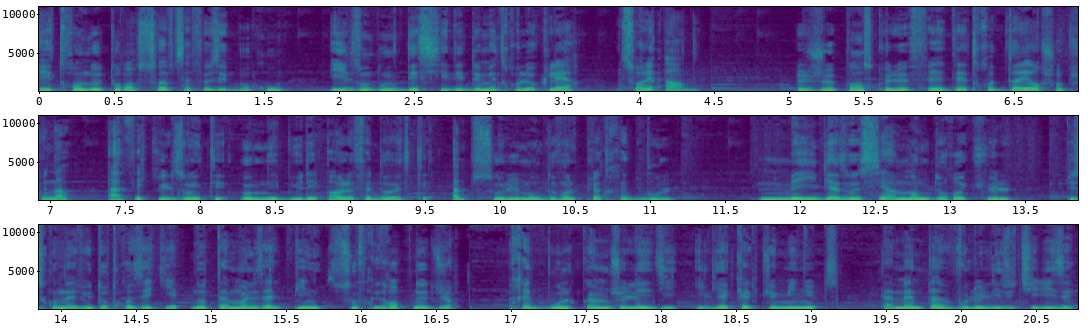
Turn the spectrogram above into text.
Et 32 tours en soft ça faisait beaucoup, et ils ont donc décidé de mettre Leclerc sur les hard. Je pense que le fait d'être derrière au championnat a fait qu'ils ont été omnibulés par le fait de rester absolument devant le pilote Red Bull. Mais il y a aussi un manque de recul, puisqu'on a vu d'autres équipes, notamment les Alpines, souffrir en pneus durs. Red Bull, comme je l'ai dit il y a quelques minutes, n'a même pas voulu les utiliser.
